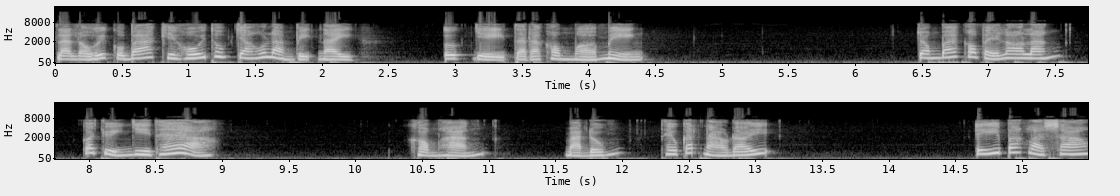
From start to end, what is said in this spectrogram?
là lỗi của bác khi hối thúc cháu làm việc này. Ước gì ta đã không mở miệng. Trong bác có vẻ lo lắng, có chuyện gì thế ạ? À? Không hẳn, mà đúng, theo cách nào đấy. Ý bác là sao,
